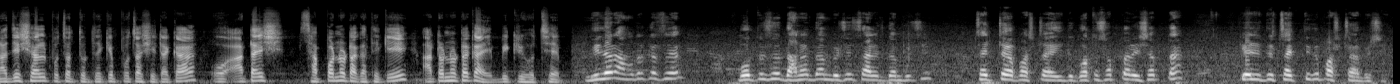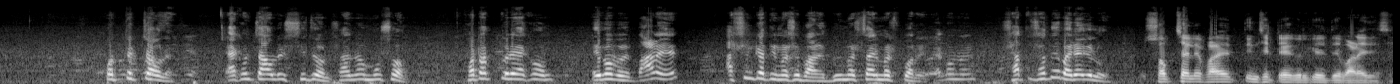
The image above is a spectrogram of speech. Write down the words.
নাজিরশাল পঁচাত্তর থেকে পঁচাশি টাকা ও আটাইশ ছাপ্পান্ন টাকা থেকে আটান্ন টাকায় বিক্রি হচ্ছে। মিলার আমাদের কাছে বলতেছে ধানের দাম বেশি, চালের দাম বেশি, চার টাকা, পাঁচ টাকা। কিন্তু গত সপ্তাহ, এই সপ্তাহ কেজিতে চার থেকে পাঁচ টাকা বেশি। প্রত্যেক চাউলে। এখন চাউলের সিজন, সাধারণ মৌসুম। হঠাৎ করে এখন এইভাবে বাড়ে, আশ্বিন কাতি মাসে বাড়ে, দুই মাস, চার মাস পরে। এখন সাথে সাথে বাইরে গেল। সব চাইলে প্রায় তিন, চার টাকা করে কেজিতে বাড়াই দিয়েছে।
